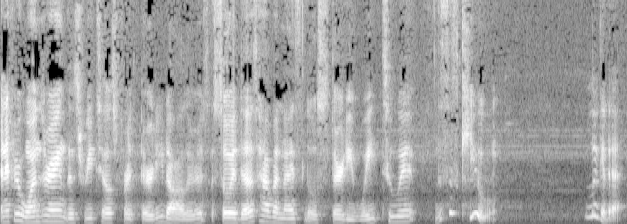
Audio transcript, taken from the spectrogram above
And if you're wondering, this retails for $30. So it does have a nice little sturdy weight to it. This is cute. Look at that.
